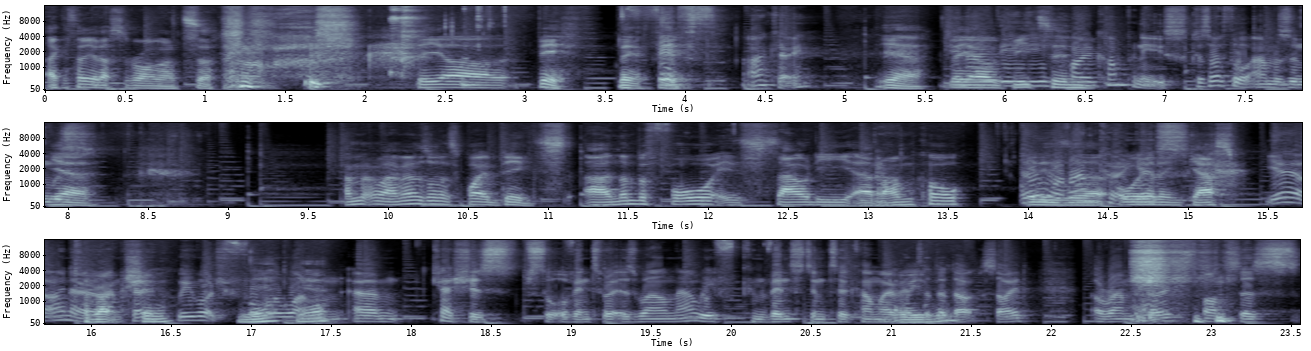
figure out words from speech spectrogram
I can tell you that's the wrong answer. they are fifth. They're fifth. Fifth. Okay. Yeah, Do you they know are the beaten. higher companies? Because I thought Amazon was. Yeah. Amazon is quite big. Uh, number four is Saudi Aramco. It Oh, is uh, Aramco, oil yes. and gas. Yeah, I know Production. Aramco. We watch Yeah, Formula yeah. One. Um, Kesh is sort of into it as well now. We've convinced him to come over to the dark side. Aramco sponsors,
